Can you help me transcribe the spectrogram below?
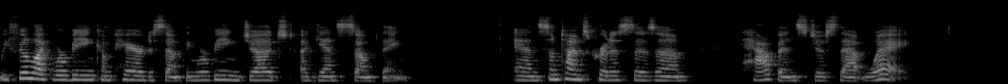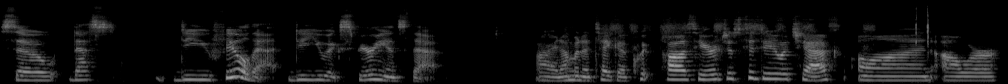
we feel like we're being compared to something, we're being judged against something. And sometimes criticism happens just that way. So that's do you feel that? Do you experience that? All right, I'm going to take a quick pause here just to do a check on our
